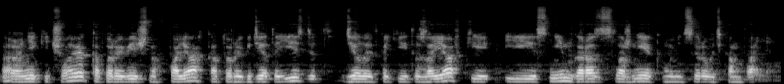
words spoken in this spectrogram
некий человек, который вечно в полях, который где-то ездит, делает какие-то заявки, и с ним гораздо сложнее коммуницировать компаниям.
